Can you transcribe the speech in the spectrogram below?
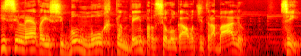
E se leva esse bom humor também para o seu lugar de trabalho? Sim.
